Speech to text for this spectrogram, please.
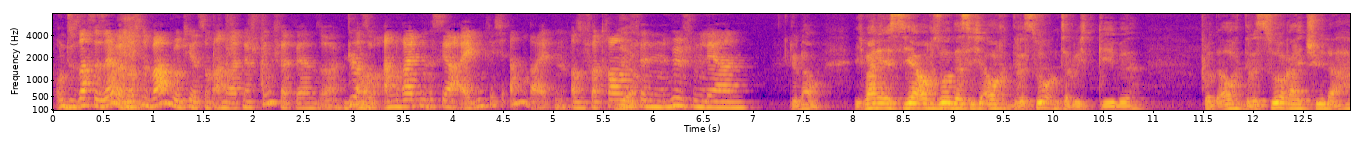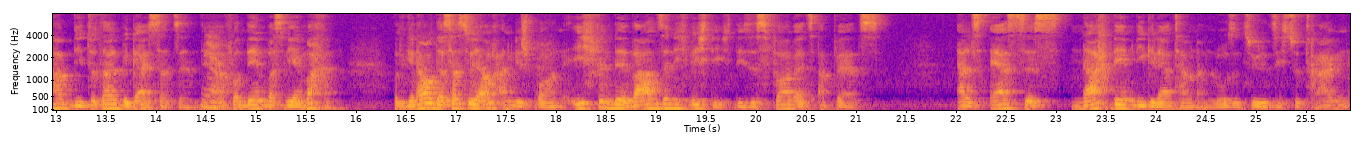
Und du sagst ja selber, du hast eine Warmblut hier zum Anreiten, der Springpferd werden soll. Genau. Also Anreiten ist ja eigentlich Anreiten. Also Vertrauen ja. finden, Hilfen lernen. Genau. Ich meine, es ist ja auch so, dass ich auch Dressurunterricht gebe und auch Dressurreitschüler habe, die total begeistert sind ja. ja. von dem, was wir machen. Und genau das hast du ja auch angesprochen. Ich finde wahnsinnig wichtig, dieses Vorwärts, Abwärts als erstes, nachdem die gelernt haben, am losen Zügel sich zu tragen,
